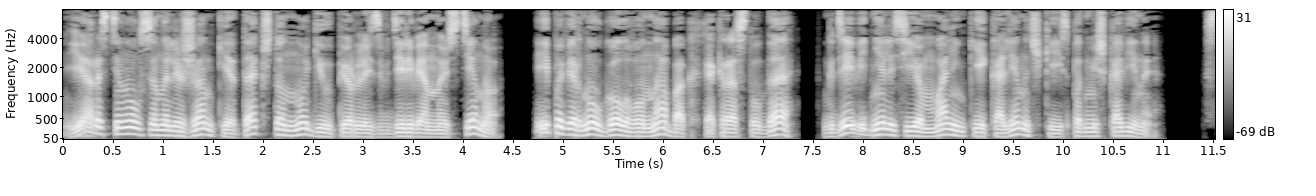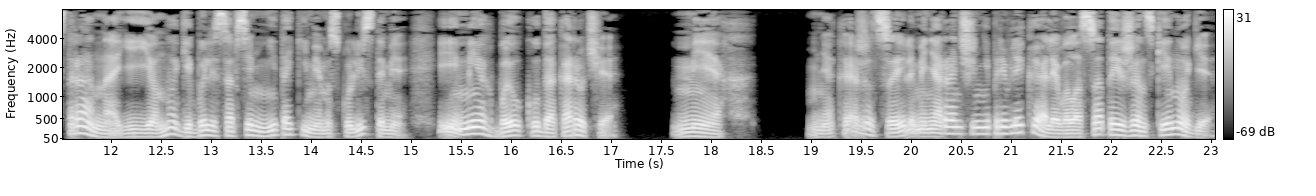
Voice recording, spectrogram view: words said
Я растянулся на лежанке так, что ноги уперлись в деревянную стену и повернул голову на бок как раз туда, где виднелись ее маленькие коленочки из-под мешковины. Странно, ее ноги были совсем не такими мускулистыми, и мех был куда короче. Мех. Мне кажется, или меня раньше не привлекали волосатые женские ноги.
